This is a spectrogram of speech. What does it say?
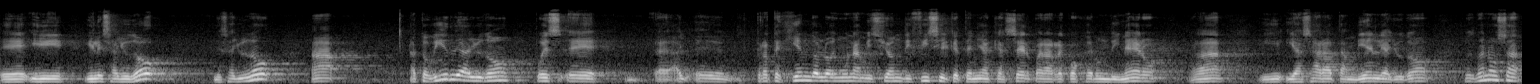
eh, y, les ayudó, les ayudó a, a Tobit le ayudó, pues, eh, eh, protegiéndolo en una misión difícil que tenía que hacer para recoger un dinero, Y, a Sara también le ayudó. Pues vamos a,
